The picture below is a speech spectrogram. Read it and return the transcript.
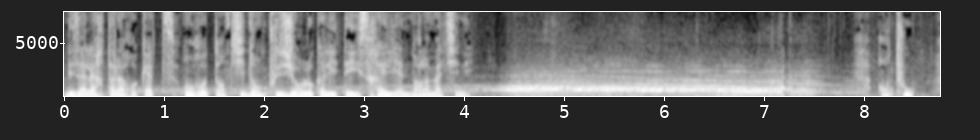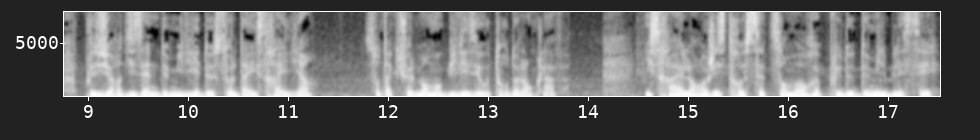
Des alertes à la roquette ont retenti dans plusieurs localités israéliennes dans la matinée. En tout, plusieurs dizaines de milliers de soldats israéliens sont actuellement mobilisés autour de l'enclave. Israël enregistre 700 morts et plus de 2000 blessés,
